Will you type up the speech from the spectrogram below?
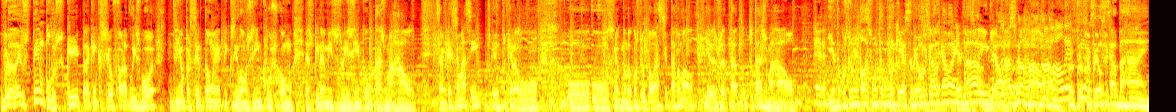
verdadeiros templos que, para quem cresceu fora de Lisboa, deviam parecer tão épicos e longínquos como as pirâmides do Egito ou o Taj Mahal. Sabem porque é que se chama assim? Porquê? Porque era o, o, o senhor que mandou construir o palácio estava mal. E as, ta, do Taj Mahal. Era. E então construiu um palácio muito bonito. Porque essa para ele ficar, ficar bem. É pronúncia na Índia. não, Taj Mahal. Mahal é Foi, para- foi para ele ficar bem.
